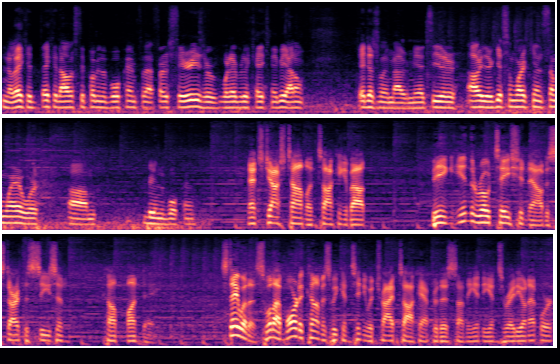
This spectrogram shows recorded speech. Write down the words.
you know, they could, they could obviously put me in the bullpen for that first series or whatever the case may be. I don't it doesn't really matter to me. It's either I'll either get some work in somewhere or um, be in the bullpen. That's Josh Tomlin talking about being in the rotation now to start the season come Monday. Stay with us. We'll have more to come as we continue with Tribe Talk after this on the Indians Radio Network.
